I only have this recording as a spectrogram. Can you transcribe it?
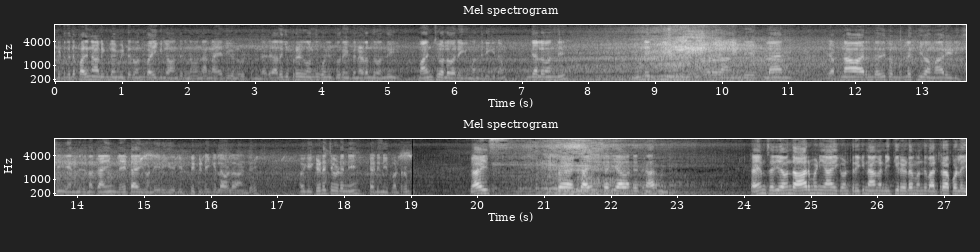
கிட்டத்தட்ட பதினாலு கிலோமீட்டர் வந்து பைக்கில் வந்திருந்தேன் வந்து அண்ணா ஏற்றி கொண்டு விட்டுருந்தார். அதுக்கு பிறகு வந்து கொஞ்சம் தூரம் இப்போ நடந்து வந்து மாஞ்சோலை வரைக்கும் வந்திருக்கிறோம். இந்தியாவில் வந்து முல்லைத்தீவுக்கு போகிறதா என்னுடைய பிளான் எப்னாவாக இருந்தது இப்போ முல்லைத்தீவாக மாறிடுச்சு. ஏன்னு சொன்னால் டைம் லேட் ஆகி கொண்டு இருக்குது. லிஃப்ட் கிடைக்கல அவ்வளோ ஆண்டு ஓகே கிடைச்ச உடனே கண்டினியூ பண்ணுறோம் காய்ஸ் இப்போ டைம் சரியாக வந்து எத்தனை ஆறு மணி. டைம் சரியாக வந்து ஆறு மணி ஆகி கொண்டிருக்கு நாங்கள் நிற்கிற இடம் வந்து வற்றாப்பளை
